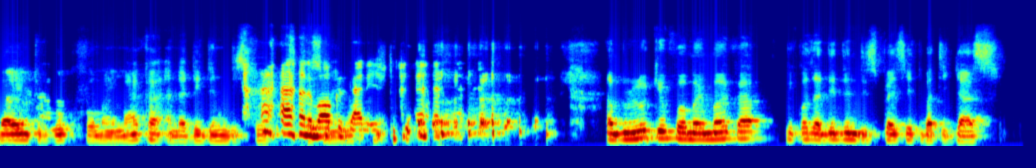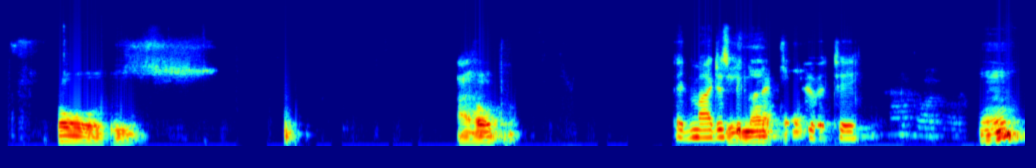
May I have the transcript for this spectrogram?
trying to look for my marker and I didn't display. the marker vanished. I'm looking for my marker because I didn't displace it, but it just froze. I hope. It might just be not, connectivity. Hmm?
